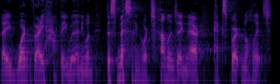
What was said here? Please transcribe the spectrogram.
they weren't very happy with anyone dismissing or challenging their expert knowledge.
